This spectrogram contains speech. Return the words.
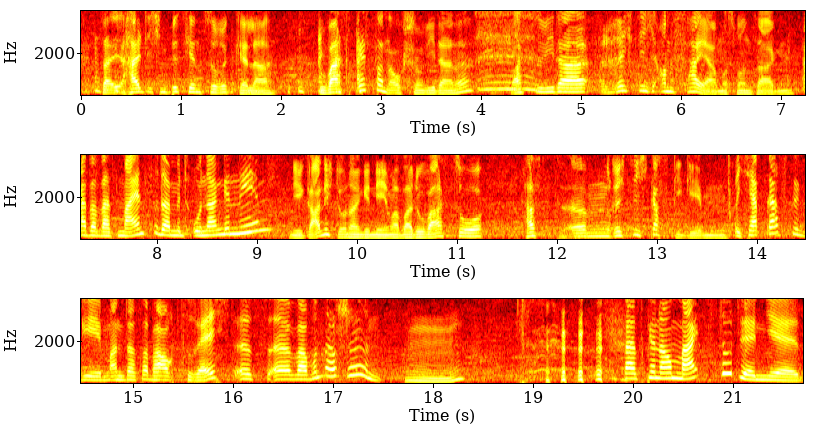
Sei, halt dich ein bisschen zurück, Keller. Du warst gestern auch schon wieder, ne? Warst du wieder richtig on fire, muss man sagen. Aber was meinst du damit unangenehm? Nee, gar nicht unangenehm, aber du warst so, hast ähm, richtig Gas gegeben. Ich habe Gas gegeben und das aber auch zu Recht. Es äh, war wunderschön. Mhm. was genau meinst du denn jetzt?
